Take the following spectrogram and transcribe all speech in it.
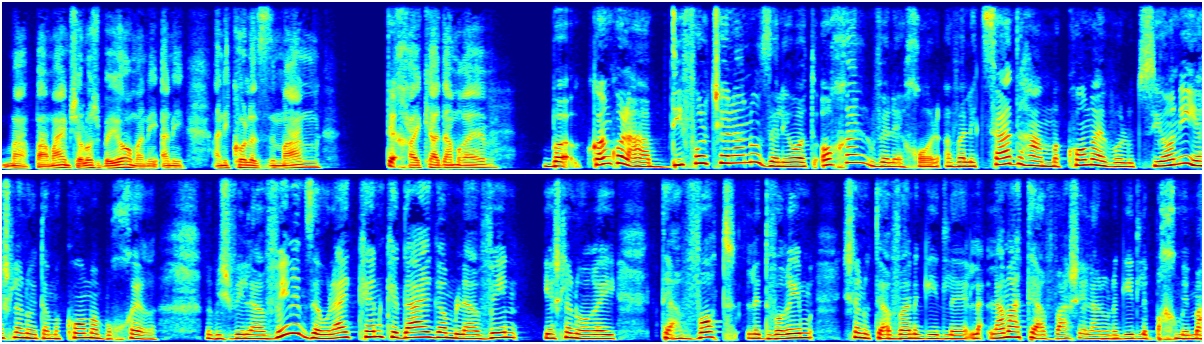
מה, פעמיים, שלוש ביום? אני, אני, אני כל הזמן חי כאדם רעב? קודם כל, הדיפולט שלנו זה לראות אוכל ולאכול, אבל לצד המקום האבולוציוני, יש לנו את המקום הבוחר. ובשביל להבין את זה, אולי כן כדאי גם להבין, יש לנו הרי תאוות לדברים, יש לנו תאווה נגיד, למה התאווה שלנו נגיד לפחמימה?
